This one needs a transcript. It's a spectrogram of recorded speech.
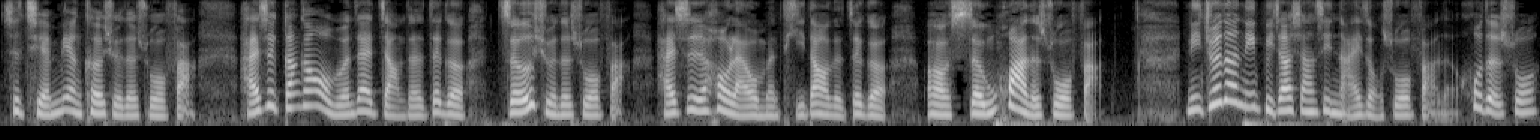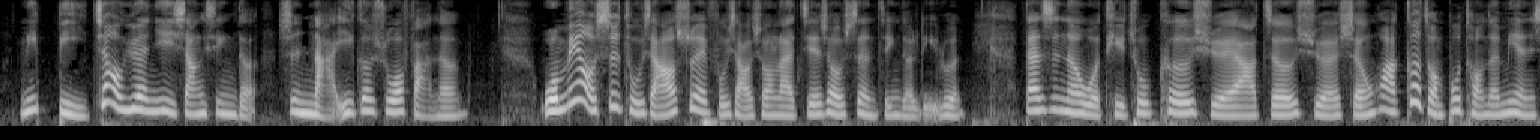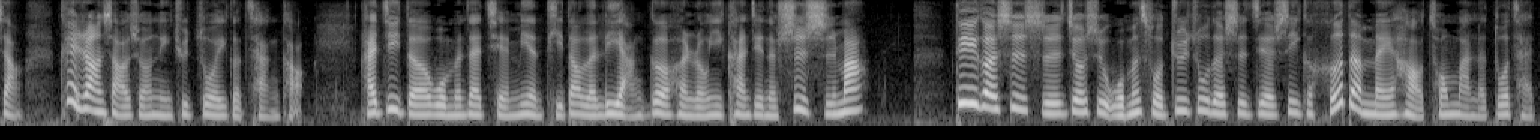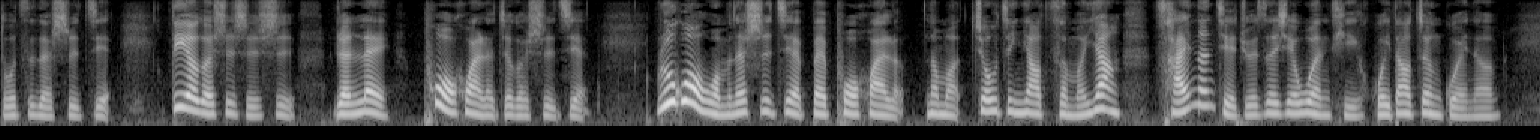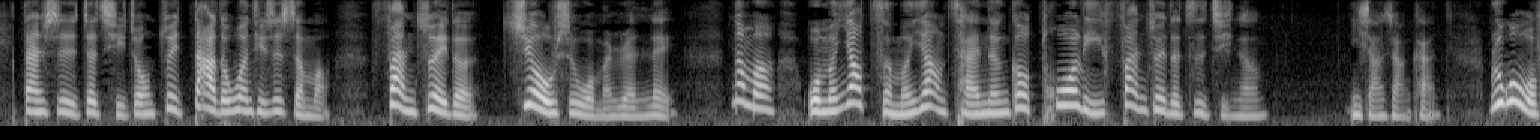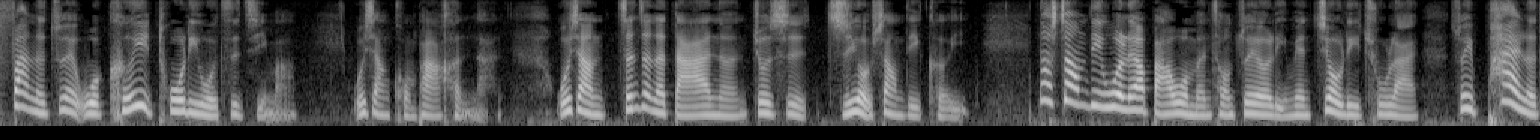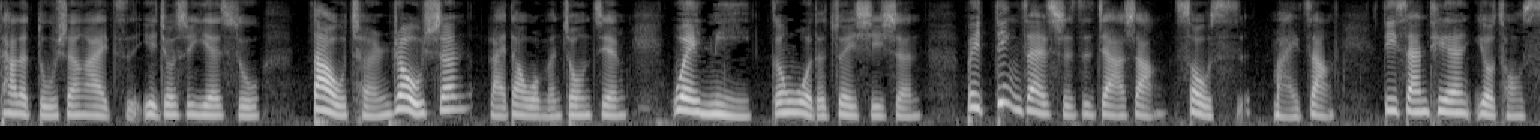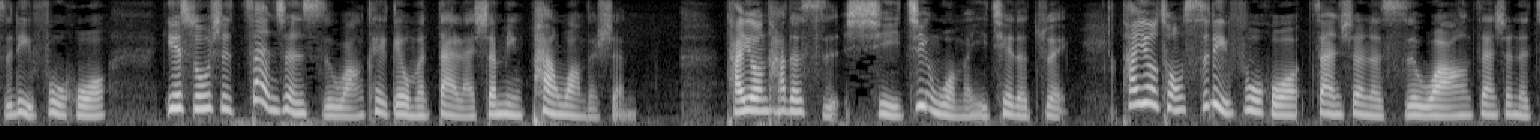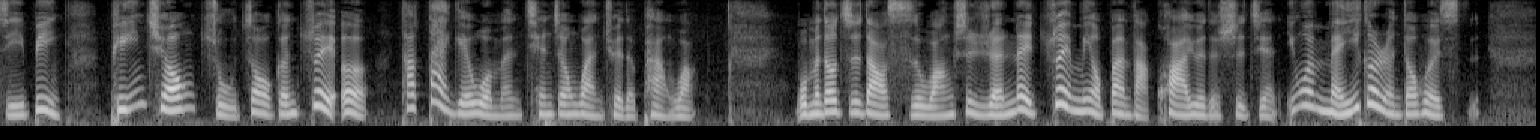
是前面科学的说法，还是刚刚我们在讲的这个哲学的说法，还是后来我们提到的这个呃神话的说法？你觉得你比较相信哪一种说法呢？或者说，你比较愿意相信的是哪一个说法呢？我没有试图想要说服小熊来接受圣经的理论，但是呢，我提出科学啊、哲学、神话各种不同的面向，可以让小熊你去做一个参考。还记得我们在前面提到了两个很容易看见的事实吗？第一个事实就是我们所居住的世界是一个何等美好、充满了多彩多姿的世界。第二个事实是人类破坏了这个世界。如果我们的世界被破坏了，那么究竟要怎么样才能解决这些问题，回到正轨呢？但是这其中最大的问题是什么？犯罪的就是我们人类。那么我们要怎么样才能够脱离犯罪的自己呢？你想想看，如果我犯了罪，我可以脱离我自己吗？我想恐怕很难。我想真正的答案呢，就是只有上帝可以。那上帝为了要把我们从罪恶里面救离出来，所以派了他的独生爱子，也就是耶稣，道成肉身来到我们中间，为你跟我的罪牺牲，被钉在十字架上受死、埋葬，第三天又从死里复活。耶稣是战胜死亡，可以给我们带来生命盼望的神。他用他的死洗净我们一切的罪，他又从死里复活，战胜了死亡，战胜了疾病、贫穷、诅咒跟罪恶。他带给我们千真万确的盼望。我们都知道，死亡是人类最没有办法跨越的事件，因为每一个人都会死。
